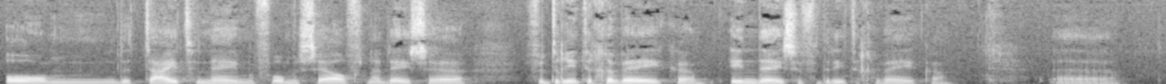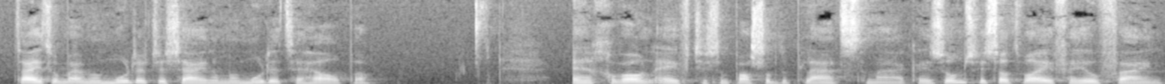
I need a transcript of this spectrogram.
Om de tijd te nemen voor mezelf na deze verdrietige weken. In deze verdrietige weken. Tijd om bij mijn moeder te zijn, om mijn moeder te helpen. En gewoon eventjes een pas op de plaats te maken. En soms is dat wel even heel fijn.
